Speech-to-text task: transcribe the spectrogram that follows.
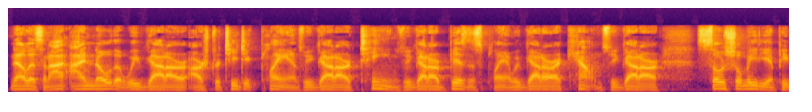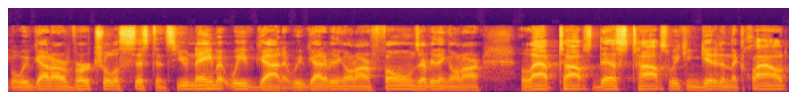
Now, listen, I, I know that we've got our, our strategic plans. We've got our teams. We've got our business plan. We've got our accountants. We've got our social media people. We've got our virtual assistants. You name it, we've got it. We've got everything on our phones, everything on our laptops, desktops. We can get it in the cloud.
